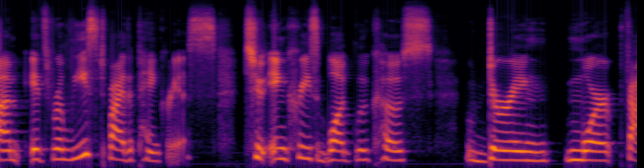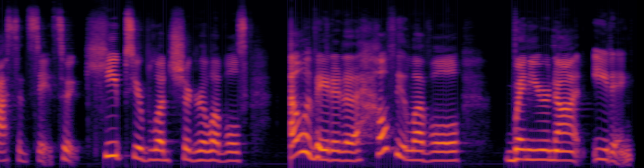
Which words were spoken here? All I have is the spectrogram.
Um, it's released by the pancreas to increase blood glucose during more fasted states. So it keeps your blood sugar levels elevated at a healthy level when you're not eating.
